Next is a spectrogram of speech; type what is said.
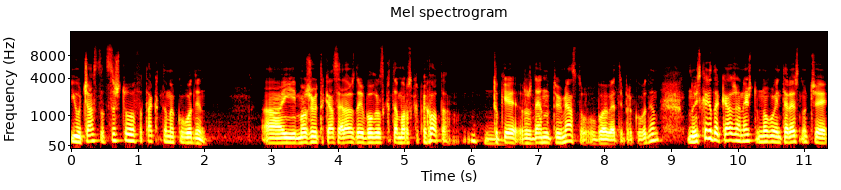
и участват също в атаката на Кубадин. А, и може би така се ражда и българската морска пехота. Mm-hmm. Тук е рожденото и място в боевете при Кубадин. Но исках да кажа нещо много интересно, че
